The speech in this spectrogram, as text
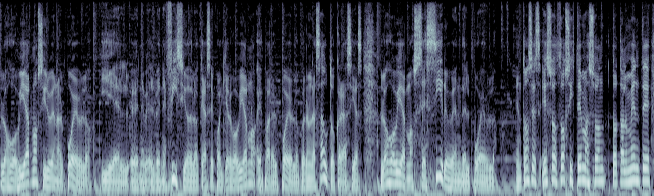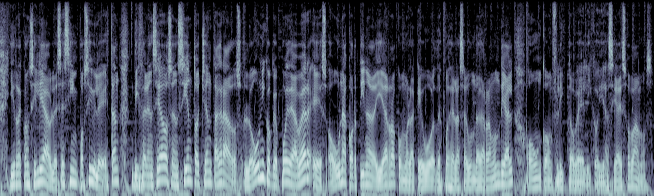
los gobiernos sirven al pueblo y el, beneficio de lo que hace cualquier gobierno es para el pueblo. Pero en las autocracias, los gobiernos se sirven del pueblo. Entonces esos dos sistemas son totalmente irreconciliables, es imposible, están diferenciados en 180 grados. Lo único que puede haber es o una cortina de hierro como la que hubo después de la Segunda Guerra Mundial o un conflicto bélico y hacia eso vamos.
